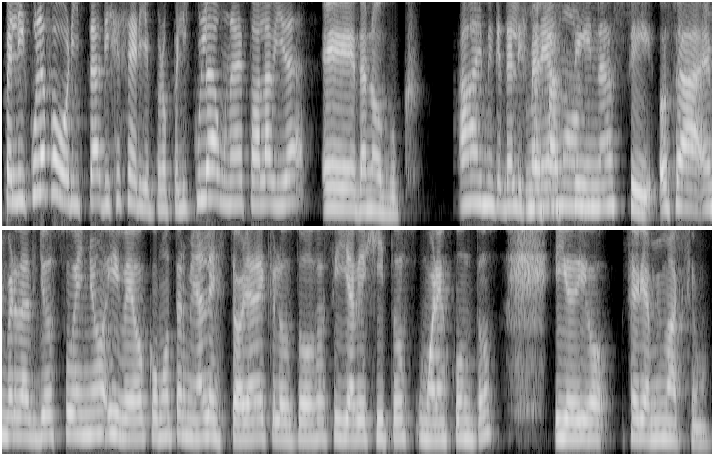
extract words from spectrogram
película favorita, dije serie, pero película, una de toda la vida. Eh, The Notebook. Ay, me, de la historia Me fascina, sí. O sea, en verdad yo sueño y veo cómo termina la historia de que los dos así ya viejitos mueren juntos. Y yo digo, sería mi máximo.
